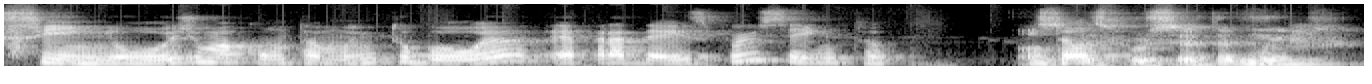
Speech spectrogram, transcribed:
Sim, hoje uma conta muito boa é para 10%. Nossa, então, 10% é muito.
